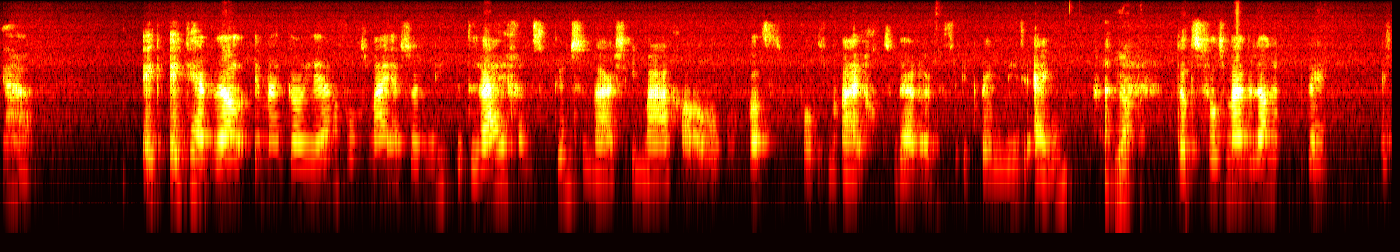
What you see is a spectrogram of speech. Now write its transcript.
ja. Ik, ik heb wel in mijn carrière volgens mij een soort niet bedreigend kunstenaarsimago. Wat volgens mij goed werkt. Ik ben niet eng. Ja, Dat is volgens mij belangrijk. Dat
